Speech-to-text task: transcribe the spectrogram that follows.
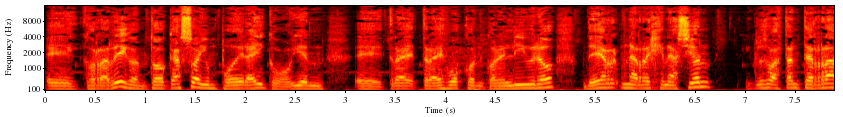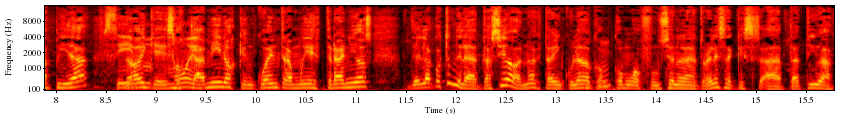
eh, corra riesgo. En todo caso hay un poder ahí, como bien eh, trae- traes vos con, con el libro, de una regeneración incluso bastante rápida, Sí, ¿no? Y que esos muy. caminos que encuentran muy extraños, de la cuestión de la adaptación, ¿no? Que está vinculado con cómo funciona la naturaleza, que es adaptativa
